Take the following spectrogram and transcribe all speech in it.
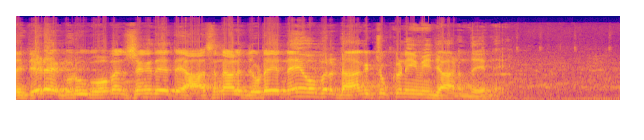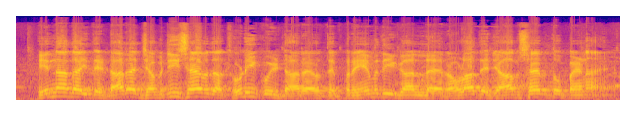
ਤੇ ਜਿਹੜੇ ਗੁਰੂ ਗੋਬਿੰਦ ਸਿੰਘ ਦੇ ਇਤਿਹਾਸ ਨਾਲ ਜੁੜੇ ਨੇ, ਉਹ ਫਿਰ ਡਾਂਗ ਚੁੱਕਣੀ ਵੀ ਜਾਣਦੇ ਨੇ। ਇਹਨਾਂ ਦਾ ਹੀ ਤੇ ਡਰ ਹੈ, ਜਪਜੀ ਸਾਹਿਬ ਦਾ ਥੋੜੀ ਕੋਈ ਡਰ ਹੈ, ਉਹ ਤੇ ਪ੍ਰੇਮ ਦੀ ਗੱਲ ਹੈ, ਰੌਲਾ ਤੇ ਜਾਪ ਸਾਹਿਬ ਤੋਂ ਪੈਣਾ ਹੈ।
